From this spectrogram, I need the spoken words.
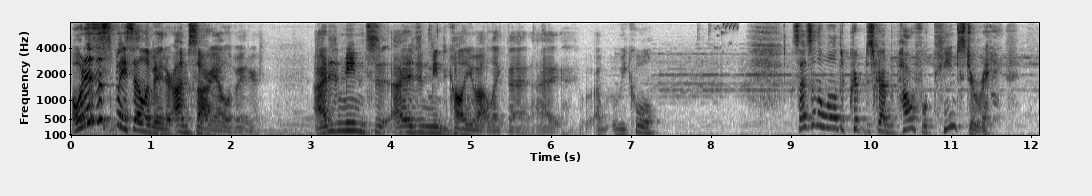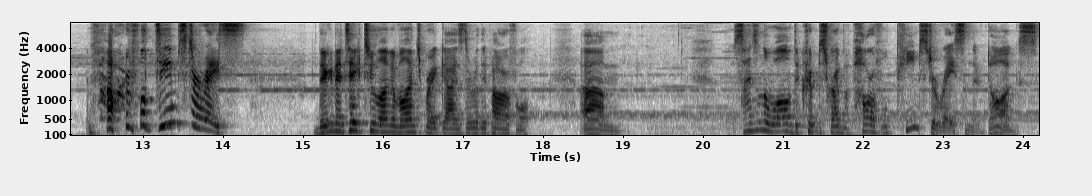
Oh, it is a space elevator! I'm sorry, elevator. I didn't mean to I didn't mean to call you out like that. I are we cool? Signs on the wall of the crypt describe a powerful teamster race. powerful teamster race! They're gonna take too long of a lunch break, guys. They're really powerful. Um, signs on the wall of the crypt describe a powerful teamster race and their dogs.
